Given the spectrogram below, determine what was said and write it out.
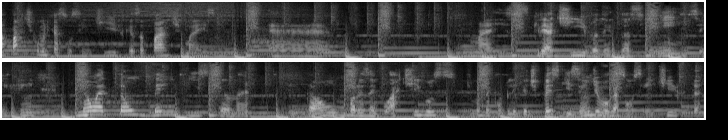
a, parte de comunicação científica, essa parte mais é, mais criativa dentro da ciência, enfim, não é tão bem vista, né? Então, por exemplo, artigos que você publica de pesquisa em divulgação científica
